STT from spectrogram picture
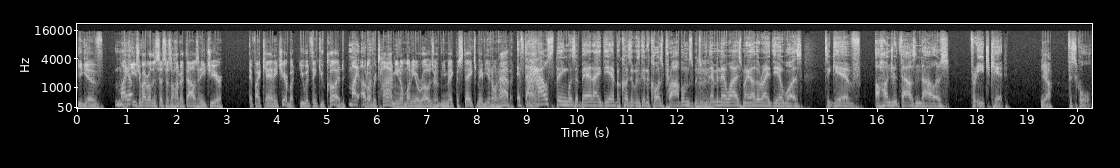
you give My like each of my brothers and sisters a hundred thousand each year, if I can each year. But you would think you could. My but other- over time, you know, money erodes, or you make mistakes. Maybe you don't have it. If the house thing was a bad idea because it was going to cause problems between Mm. them and their wives, my other idea was to give a hundred thousand dollars for each kid Yeah, for school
